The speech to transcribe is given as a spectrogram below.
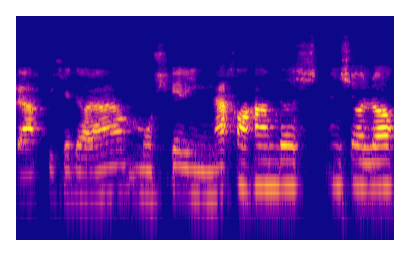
درفتی که دارم مشکلی نخواهم داشت انشالله.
